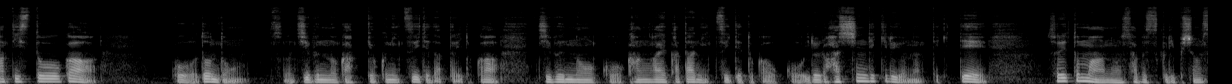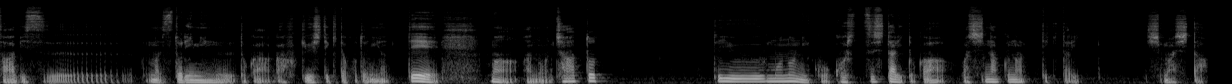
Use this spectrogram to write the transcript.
アーティストがこうどんどんその自分の楽曲についてだったりとか自分のこう考え方についてとかをこういろいろ発信できるようになってきてそれとまああのサブスクリプションサービス、まあ、ストリーミングとかが普及してきたことによってまああのチャートっていうものにこう固執したりとかはしなくなってきたりしました。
